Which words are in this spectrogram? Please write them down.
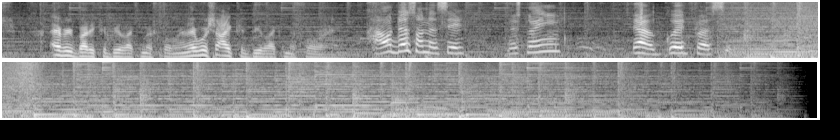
everybody could be like Miss Lorraine. I wish I could be like Miss Lorraine. I just want to say, Miss Lorraine, you're a great person.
